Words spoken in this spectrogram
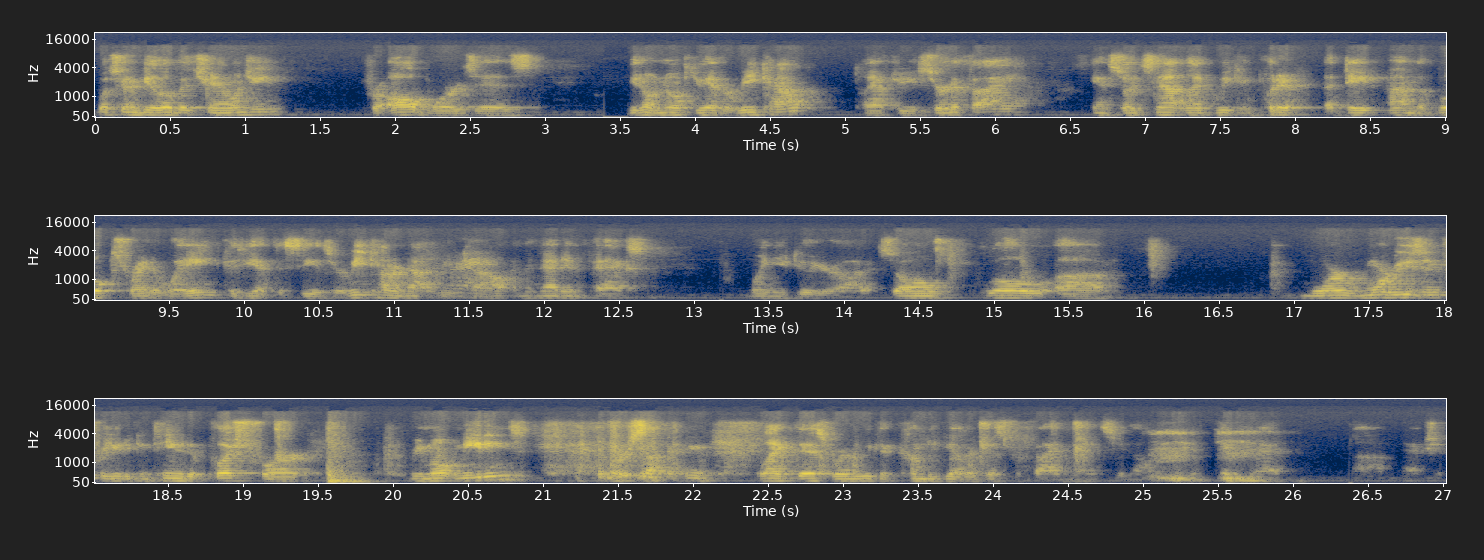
What's gonna be a little bit challenging for all boards is you don't know if you have a recount after you certify. And so it's not like we can put it, a date on the books right away, because you have to see is a recount or not a recount, and then that impacts when you do your audit. So we'll, um, more, more reason for you to continue to push for remote meetings for something like this where we could come together just for five minutes, you know, and take that um, action.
